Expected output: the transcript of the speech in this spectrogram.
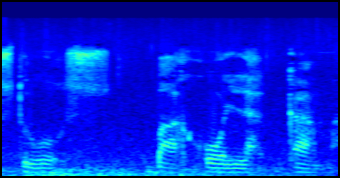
monstruos bajo la cama.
